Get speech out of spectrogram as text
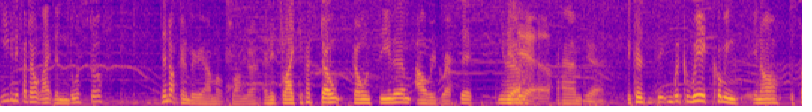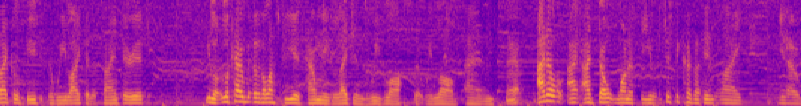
even if I don't like the newer stuff, they're not going to be around much longer. And it's like if I don't go and see them, I'll regret it. You know. Yeah. Um, yeah, because we- we're coming in our the cycle of music that we like at the time period. You look, look how over the last few years, how many legends we've lost that we love, and yeah. I don't, I, I don't want to feel just because I didn't like, you know,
